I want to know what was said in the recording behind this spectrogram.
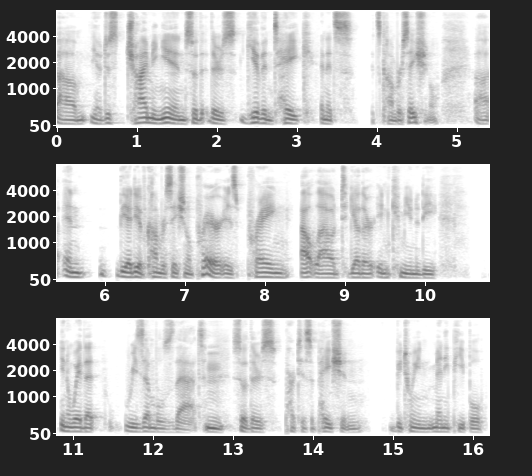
Um, you know, just chiming in so that there's give and take, and it's it's conversational. Uh, and the idea of conversational prayer is praying out loud together in community in a way that resembles that. Mm. So there's participation between many people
